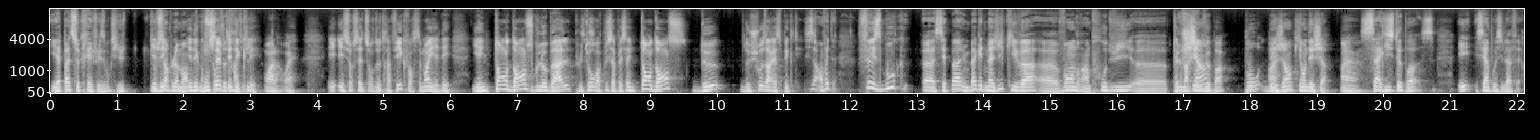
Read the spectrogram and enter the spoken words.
il n'y a pas de secret Facebook, c'est juste tout des- simplement Il y a des concepts de et des clés. Voilà, ouais. Et, et sur cette source de trafic, forcément, il y a des, il y a une tendance globale, plutôt, on va plus appeler ça une tendance de, de choses à respecter. C'est ça. En fait, Facebook, euh, c'est pas une baguette magique qui va euh, vendre un produit euh, Que le marché chien ne veut pas. Pour des Ouais. gens qui ont des chats. Ouais. Ça n'existe pas et c'est impossible à faire.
